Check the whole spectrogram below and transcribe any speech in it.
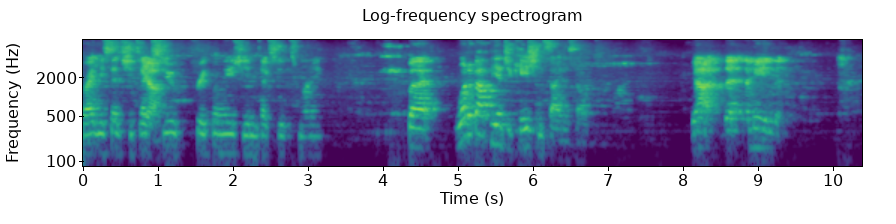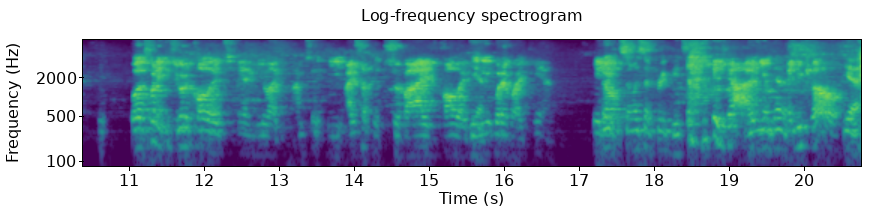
right? You said she texts you frequently. She even texted you this morning. But what about the education side has helped? Yeah, that, I mean, well, it's funny because you go to college and you're like, I'm just gonna eat. I just have to survive college Yeah. and eat whatever I can. You know? Wait, someone said free pizza. yeah, and you Dinner. and you go. Yeah,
